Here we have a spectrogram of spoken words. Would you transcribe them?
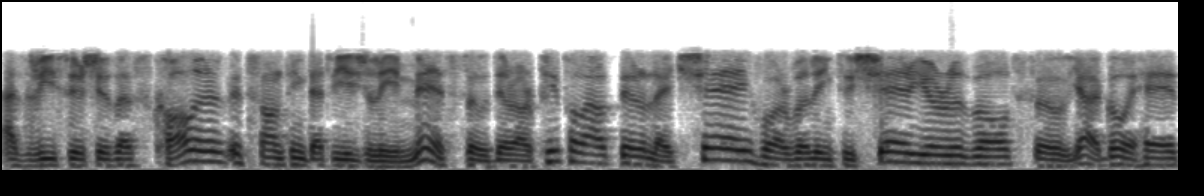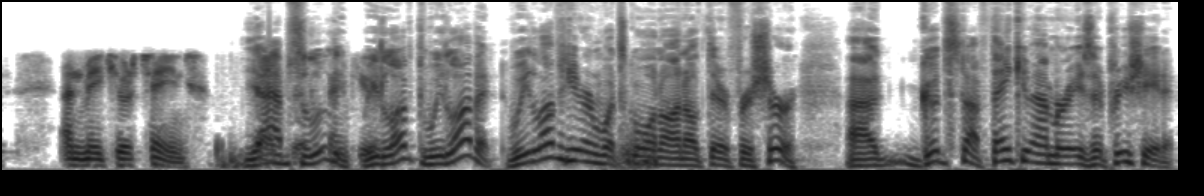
as researchers, as scholars, it's something that we usually miss. So there are people out there like Shay who are willing to share your results. So yeah, go ahead and make your change. Yeah, That's absolutely. We love we love it. We love hearing what's going on out there for sure. Uh, good stuff. Thank you, Amirreza. Appreciate it.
